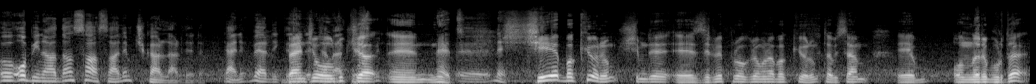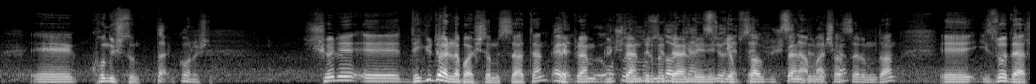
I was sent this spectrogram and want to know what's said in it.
o, o binadan sağ salim çıkarlar dedi. Yani verdikleri Bence oldukça tespit. e, net. E, net. Şeye bakıyorum şimdi e, zirve programına bakıyorum. Tabii sen e, onları burada e, konuştun. Da, konuştuk. Şöyle e, Degüder'le başlamış zaten. Evet, Deprem Güçlendirme Derneği'nin yapısal güçlendirme tasarımdan e, İzoder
